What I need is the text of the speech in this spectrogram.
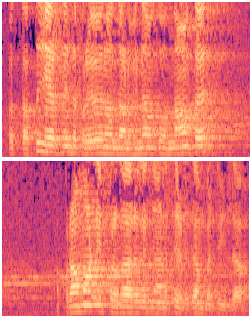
ഇപ്പൊ തത്ത് ചേർത്തതിന്റെ പ്രയോജനം എന്താണ്? പിന്നെ നമുക്ക് ഒന്നാമത്തെ അപ്രാമാണ്യ പ്രകാരക ജ്ഞാനത്തെ എടുക്കാൻ പറ്റില്ല.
